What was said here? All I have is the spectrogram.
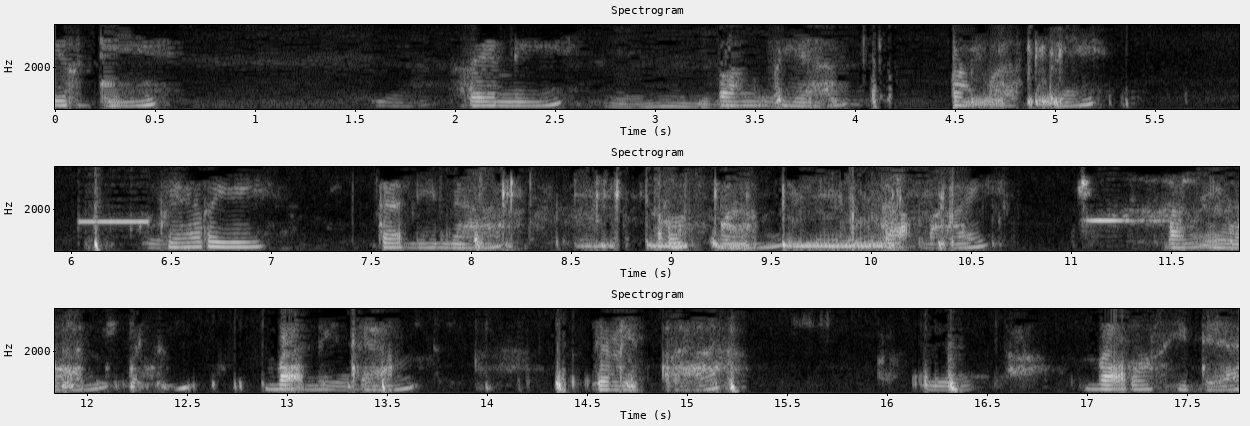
Irdi, Reni, Bang Tian, Bang Basri, Ferry, Kak Dina, Rusman, Kak Mai, Bang Iwan, Mbak Nikan, Delita, Mbak Rosida,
